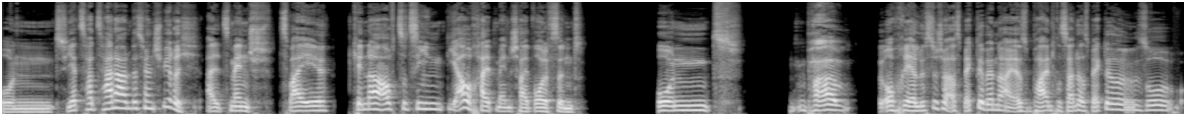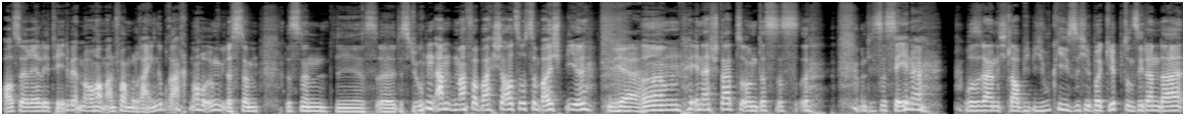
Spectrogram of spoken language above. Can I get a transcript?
Und jetzt hat Hannah ein bisschen schwierig, als Mensch zwei Kinder aufzuziehen, die auch halb Mensch, halb Wolf sind. Und ein paar auch realistische Aspekte werden da, also ein paar interessante Aspekte so aus der Realität werden auch am Anfang mit reingebracht noch irgendwie, dass dann, dass dann das, äh, das Jugendamt mal vorbeischaut, so zum Beispiel Ja. ähm, in der Stadt und das ist äh, und diese Szene, wo sie dann, ich glaube, Yuki sich übergibt und sie dann da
